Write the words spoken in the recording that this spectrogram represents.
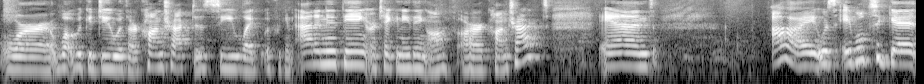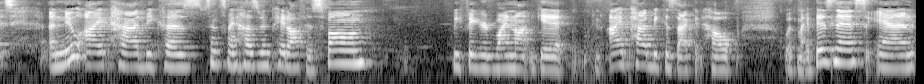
or what we could do with our contract to see like if we can add anything or take anything off our contract. And I was able to get a new iPad because since my husband paid off his phone, we figured why not get an iPad because that could help with my business. And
